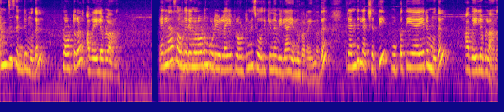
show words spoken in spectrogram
അഞ്ച് സെന്റ് മുതൽ പ്ലോട്ടുകൾ അവൈലബിൾ ആണ്. എല്ലാ സൗകര്യങ്ങളോടും കൂടിയുള്ള ഈ പ്ലോട്ടിന് ചോദിക്കുന്ന വില എന്ന് പറയുന്നത് രണ്ട് ലക്ഷത്തി മുപ്പത്തിയായിരം മുതൽ അവൈലബിൾ ആണ്.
